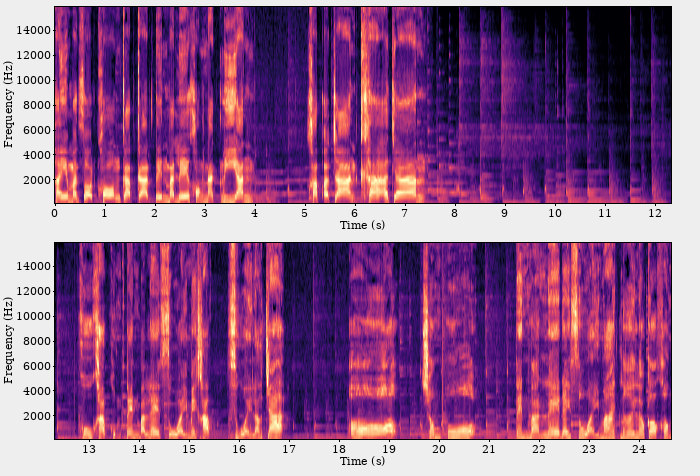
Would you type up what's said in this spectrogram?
ให้มันสอดคล้องกับการเต้นบัลเล่ของนักเรียน ครับอาจารย์ ค่ะอาจารย์ รูครับผมเต้นบัลเล่สวยไหมครับ สวยแล้วจ้า โอ้โห ชมพู่ เต้นบัลเล่ได้สวยมากเลยแล้วก็ของ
